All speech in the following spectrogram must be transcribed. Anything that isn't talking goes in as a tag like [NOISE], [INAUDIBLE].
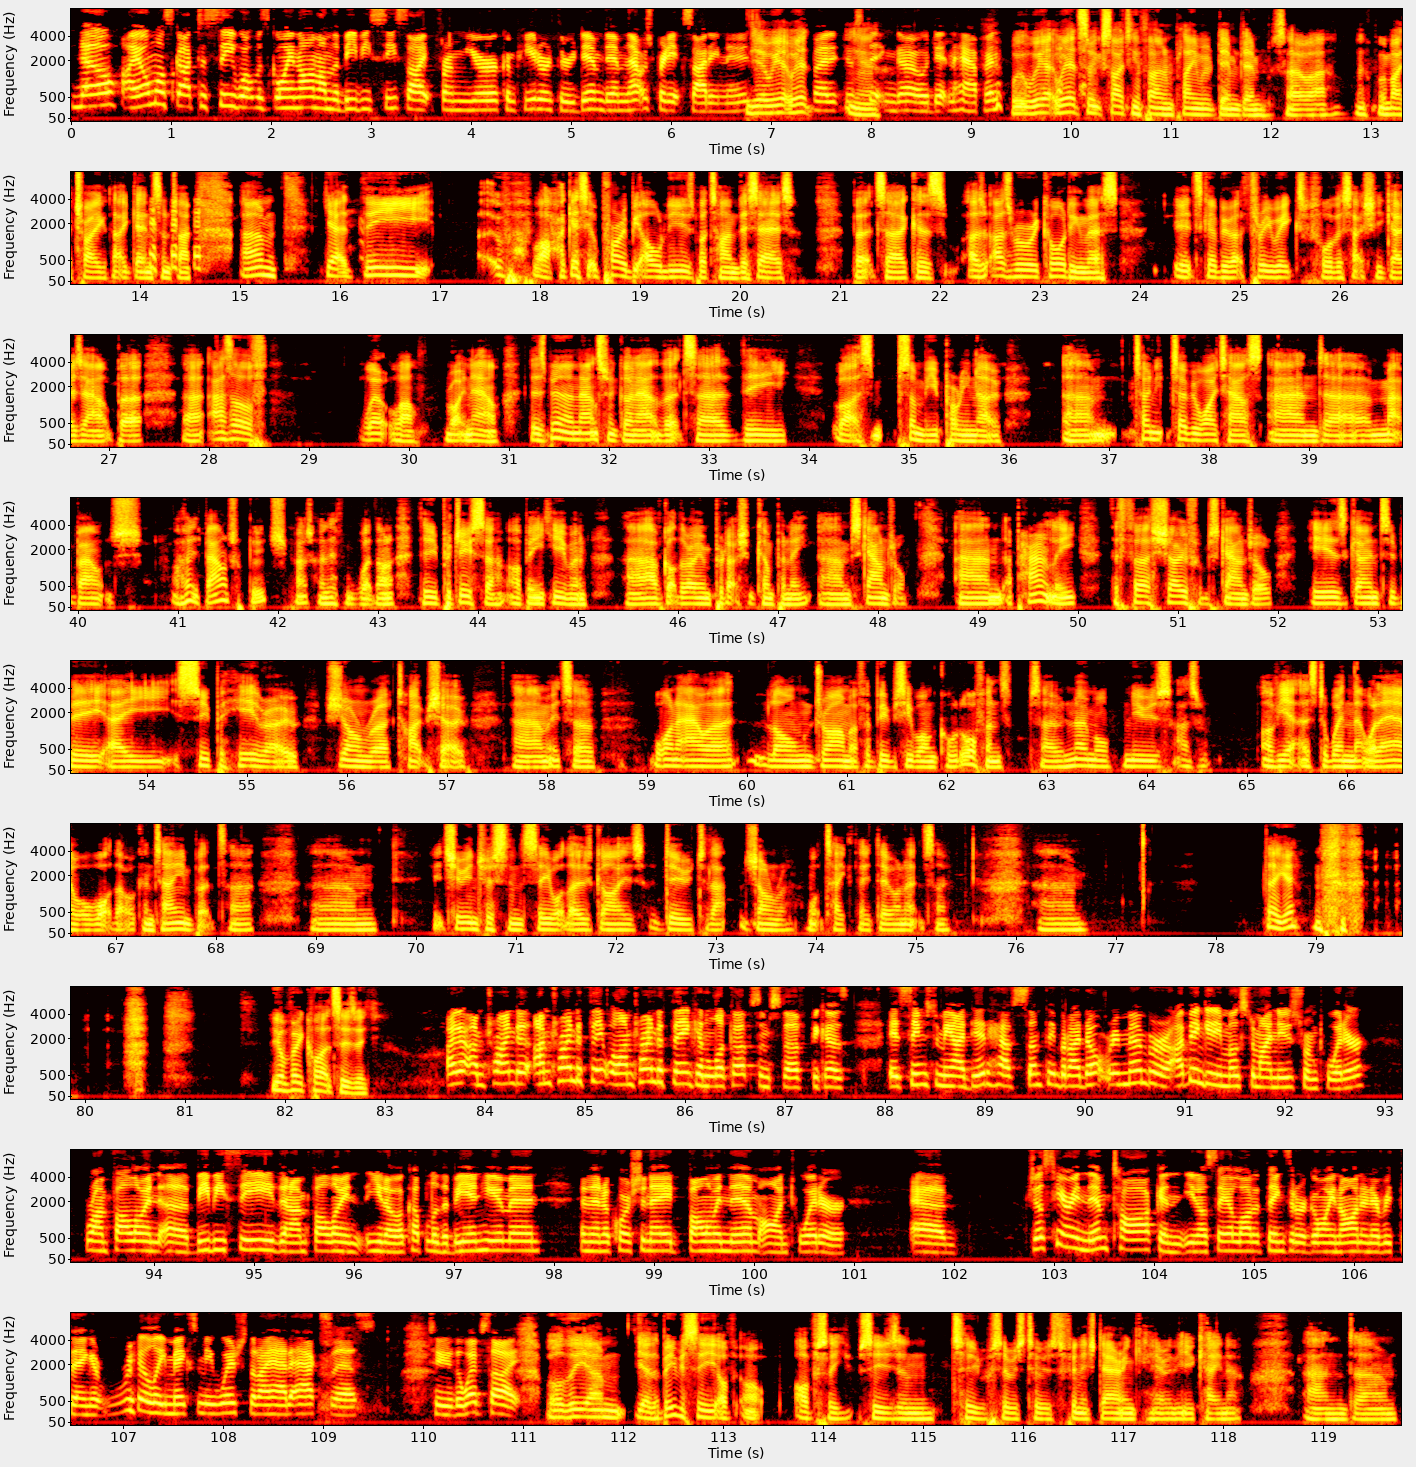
no, I almost got to see what was going on on the BBC site from your computer through DimDim. That was pretty exciting news. Yeah, we, we had, but it just yeah. didn't go. It didn't happen. we, we, had, we had some exciting fun playing with DimDim, so uh, [LAUGHS] we might try that again sometime. [LAUGHS] um, yeah, the well, I guess it'll probably be old news by the time this airs, but because uh, as as we're recording this, it's going to be about three weeks before this actually goes out. But uh, as of well, well, right now, there's been an announcement going out that uh, the well, some of you probably know, um, Tony Toby Whithouse and uh, Matt Bouch. I think it's Bouch, Bouch, Bouch. I never worked on it. The producer of Being Human. Uh, have got their own production company, um, Scoundrel, and apparently the first show from Scoundrel is going to be a superhero genre type show. Um, it's a one hour long drama for BBC One called Orphans. So no more news as of yet as to when that will air or what that will contain, but uh, um, it should be interesting to see what those guys do to that genre, what take they do on it. So um, there you go. [LAUGHS] You're very quiet, Susie. I, I'm trying to. I'm trying to think. Well, I'm trying to think and look up some stuff because it seems to me I did have something, but I don't remember. I've been getting most of my news from Twitter, where I'm following uh, BBC. Then I'm following, you know, a couple of the Being Human, and then of course Sinead following them on Twitter. And just hearing them talk and you know say a lot of things that are going on and everything, it really makes me wish that I had access to the website. Well, the um, yeah, the BBC of oh, obviously season two, series two, is finished airing here in the UK now, and um,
